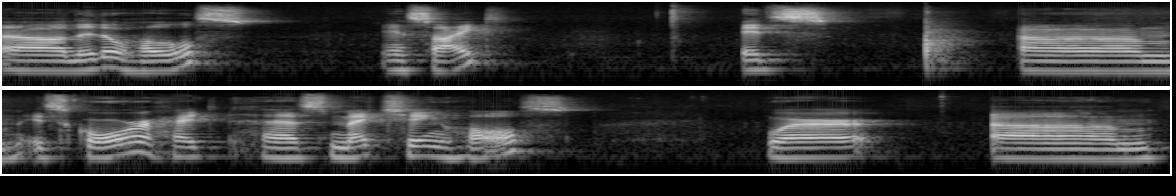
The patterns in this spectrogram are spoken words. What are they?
uh, little holes inside. Its um, its core has matching holes where um,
